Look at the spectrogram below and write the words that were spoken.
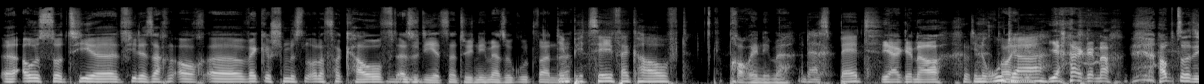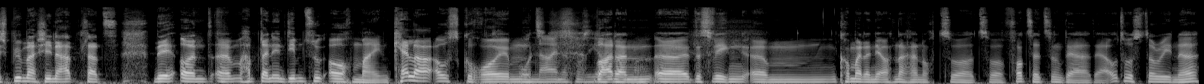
äh, aussortiert, viele Sachen auch äh, weggeschmissen oder verkauft, also die jetzt natürlich nicht mehr so gut waren. Den Ne? PC verkauft, Brauche ich nicht mehr. das Bett, Ja, genau. den Router. Ja, genau. Hauptsache die Spülmaschine hat Platz. Nee, und ähm, habe dann in dem Zug auch meinen Keller ausgeräumt. Oh nein, das muss ich War dann, äh, deswegen ähm, kommen wir dann ja auch nachher noch zur, zur Fortsetzung der, der Autostory, ne?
